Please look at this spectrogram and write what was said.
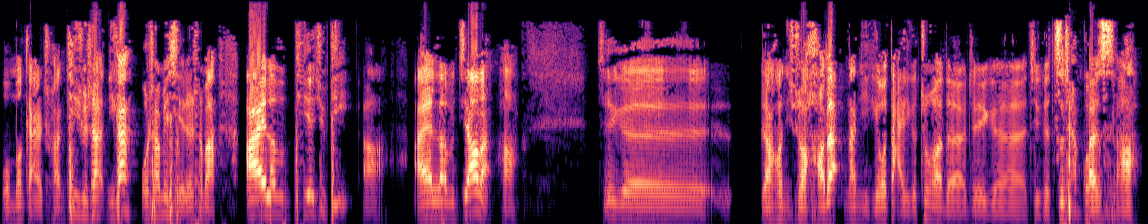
我们改穿 T 恤衫。你看我上面写着什么？I love PHP 啊，I love Java 哈。这个然后你说好的，那你给我打一个重要的这个这个资产官司哈。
